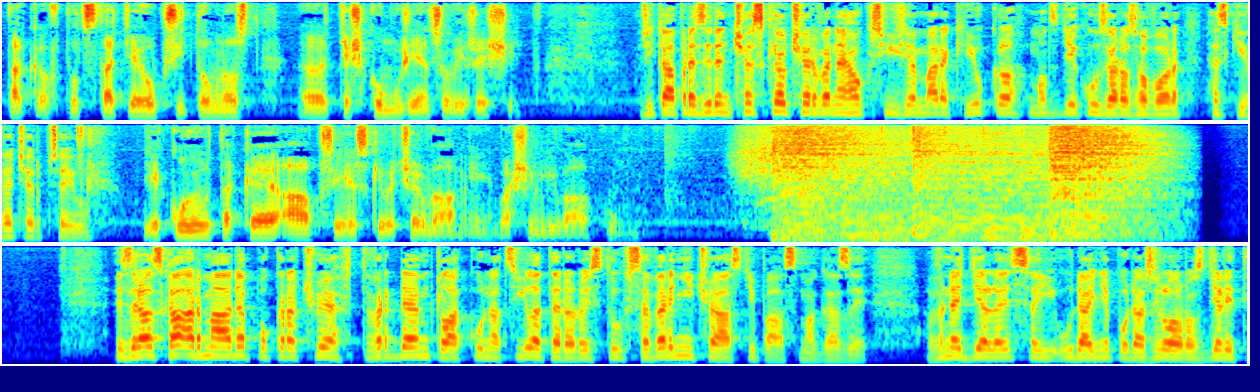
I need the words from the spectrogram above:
tak v podstatě jeho přítomnost eh, těžko může něco vyřešit. Říká prezident Českého červeného kříže Marek Jukl. Moc děkuji za rozhovor. Hezký večer přeju. Děkuji také a při hezký večer vám i vašim divákům. Izraelská armáda pokračuje v tvrdém tlaku na cíle teroristů v severní části pásma Gazy. V neděli se jí údajně podařilo rozdělit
